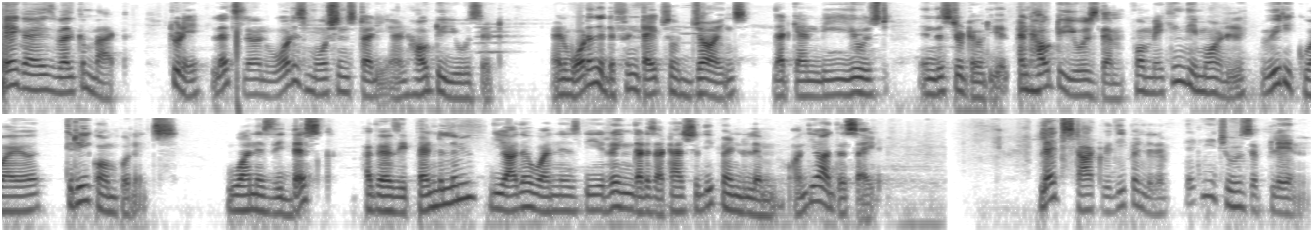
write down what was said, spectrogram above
Hey guys, welcome back. Today, let's learn what is motion study and how to use it, and what are the different types of joints that can be used in this tutorial, and how to use them. For making the model, we require three components. One is the disc, other is the pendulum, the other one is the ring that is attached to the pendulum on the other side. Let's start with the pendulum. Let me choose a plane.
